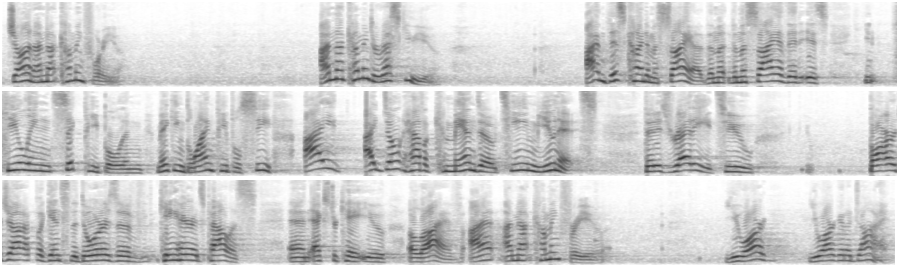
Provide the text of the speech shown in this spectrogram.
John, I'm not coming for you. I'm not coming to rescue you. I'm this kind of Messiah, the, the Messiah that is you know, healing sick people and making blind people see. I, I don't have a commando team unit that is ready to barge up against the doors of King Herod's palace and extricate you alive. I, I'm not coming for you. You are, you are going to die.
